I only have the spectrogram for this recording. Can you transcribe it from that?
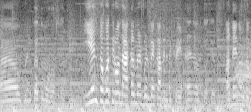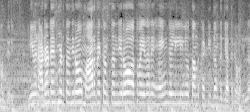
ನಾವು ಬಿಡ್ಕತ್ತು ಮೂರು ವರ್ಷ ಐತ್ರಿ. ಏನ್ ತಗೋತಿರ ಒಂದು ಆಕಳ ಮೇಲೆ ಬಿಡ್ಬೇಕಾದ್ರೆ ಇದಕ್ಕೆ ರೇಟ್ ಹದಿನೈದು ತಗೋತೀರಿ ಹದಿನೈದು ತಗೊಂತೀರಿ. ನೀವೇನು ಅಡ್ವರ್ಟೈಸ್ಮೆಂಟ್ ತಂದಿರೋ ಮಾರ್ಬೇಕಂತ ತಂದಿರೋ ಅಥವಾ ಇದನ್ನ ಹೆಂಗ ಇಲ್ಲಿ ನೀವು ತಂದು ಕಟ್ಟಿದ್ದಂತ ಜಾತ್ರೆ ಒಳಗೆ? ಇಲ್ಲ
